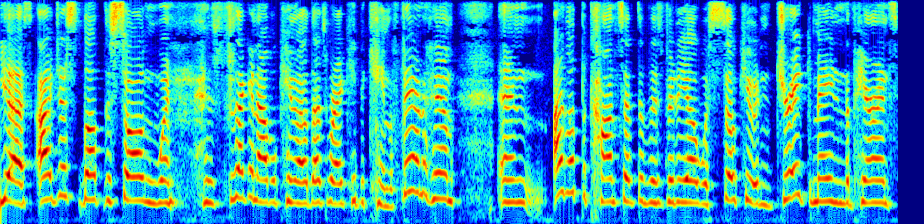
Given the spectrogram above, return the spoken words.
Yes, I just loved the song when his second album came out. That's where I became a fan of him. And I loved the concept of his video. It was so cute. And Drake made an appearance.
